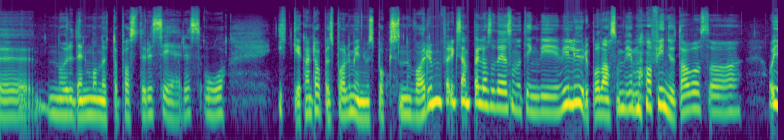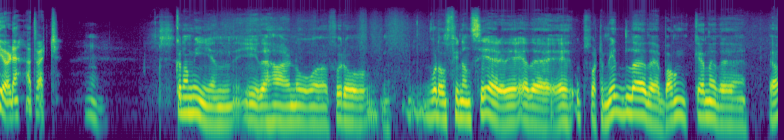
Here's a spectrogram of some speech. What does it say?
eh, når den må nødt til å pasteuriseres og ikke kan tappes på aluminiumsboksen varm, f.eks. Altså, det er sånne ting vi, vi lurer på, da, som vi må finne ut av, og, så, og gjøre det etter hvert. Økonomien i det her nå, for å Hvordan finansiere det? Er det er oppsparte midler? Er det banken? Er det Ja.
